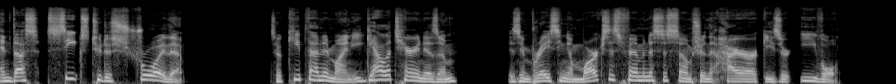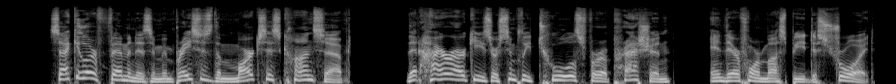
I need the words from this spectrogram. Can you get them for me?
and thus seeks to destroy them. So keep that in mind. Egalitarianism is embracing a Marxist feminist assumption that hierarchies are evil. Secular feminism embraces the Marxist concept that hierarchies are simply tools for oppression and therefore must be destroyed.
